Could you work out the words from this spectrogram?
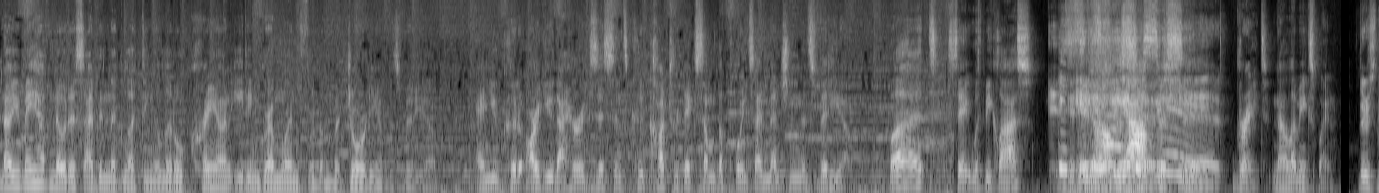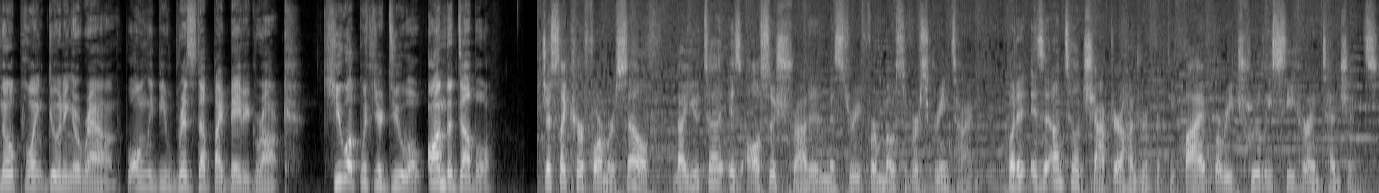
Now you may have noticed I've been neglecting a little crayon-eating gremlin for the majority of this video, and you could argue that her existence could contradict some of the points I mentioned in this video. But, say it with me, class. It's, It's the opposite. Great, now let me explain. There's no point gooning around. We'll only be rizzed up by Baby Gronk. Queue up with your duo on the double. Just like her former self, Nayuta is also shrouded in mystery for most of her screen time. But it isn't until chapter 155 where we truly see her intentions.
